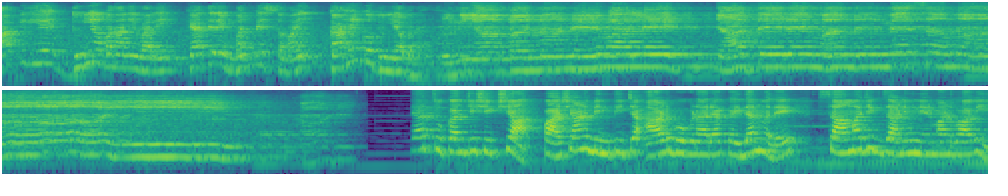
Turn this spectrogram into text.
आपके लिए दुनिया बनाने वाले क्या तेरे मन में समाई काहे को दुनिया बनाई दुनिया बनाने वाले क्या तेरे मन में समाई? काहे? त्या चुकांची शिक्षा पाषाण भिंतीच्या आड भोगणाऱ्या कैद्यांमध्ये सामाजिक जाणीव निर्माण व्हावी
